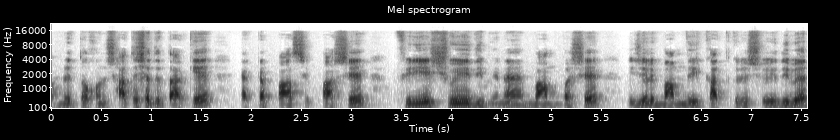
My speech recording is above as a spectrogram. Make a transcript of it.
আপনি তখন সাথে সাথে তাকে একটা পাশে পাশে ফিরিয়ে শুয়ে দিবেন হ্যাঁ? বাম পাশে ইউজুয়ালি বাম দিকে কাত করে শুয়ে দিবেন।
